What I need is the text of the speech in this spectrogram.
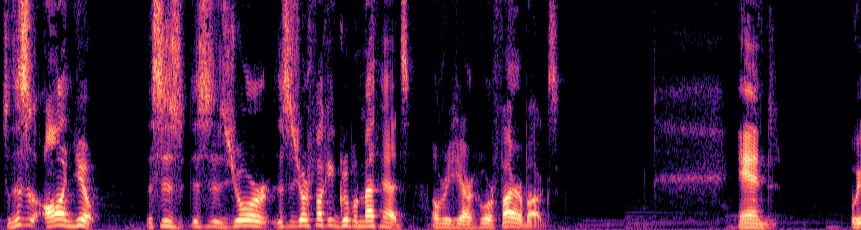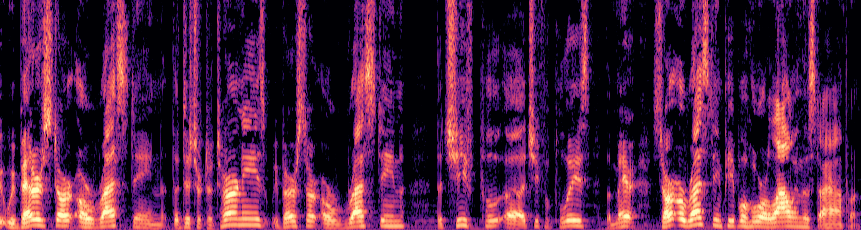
So this is all on you. This is this is your this is your fucking group of meth heads over here who are firebugs. And we, we better start arresting the district attorneys. We better start arresting the chief uh, chief of police, the mayor. Start arresting people who are allowing this to happen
